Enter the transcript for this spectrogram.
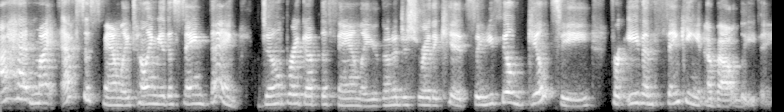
I had my ex's family telling me the same thing. Don't break up the family. You're going to destroy the kids. So you feel guilty for even thinking about leaving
